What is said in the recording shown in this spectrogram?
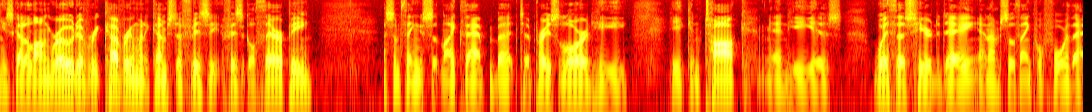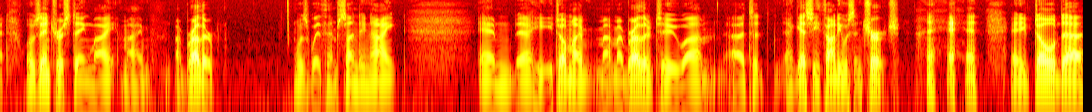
He's got a long road of recovery when it comes to phys- physical therapy, some things like that. But uh, praise the Lord, he he can talk, and he is with us here today, and I'm so thankful for that. What was interesting, my my my brother was with him Sunday night, and uh, he, he told my, my, my brother to uh, to I guess he thought he was in church, and, and he told uh,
